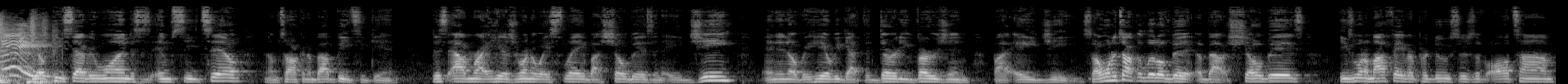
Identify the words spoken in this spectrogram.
Hey! Yo, peace everyone. This is MC Till, and I'm talking about beats again. This album right here is Runaway Slave by Showbiz and AG. And then over here, we got the dirty version by AG. So I want to talk a little bit about Showbiz. He's one of my favorite producers of all time.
